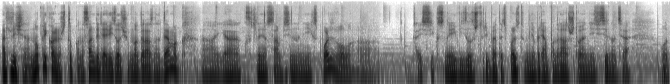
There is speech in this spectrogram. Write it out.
Отлично. Ну, прикольная штука. На самом деле, я видел очень много разных демок. А, я, к сожалению, сам сильно не использовал K6, а, но я видел, что ребята используют. Мне прям понравилось, что они действительно тебя вот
